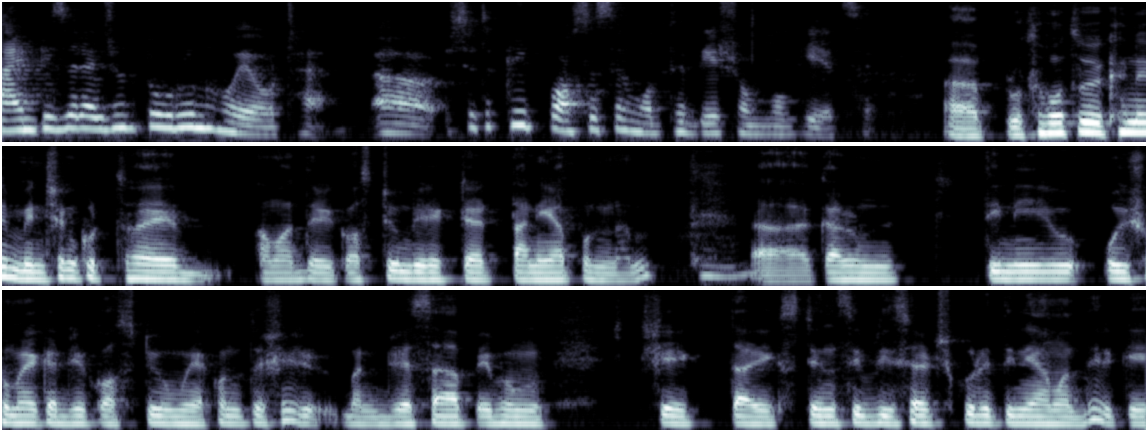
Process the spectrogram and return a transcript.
নাইনটিজ এর একজন তরুণ হয়ে ওঠা সেটা কি প্রসেসের মধ্যে দিয়ে সৌম্য গিয়েছে? প্রথমত এখানে মেনশন করতে হয় আমাদের কস্টিউম ডিরেক্টর তানিয়াপুর নাম। কারণ তিনি ওই সময়কার যে কস্টিউম এখন তো সে মানে ড্রেস আপ এবং সে তার এক্সটেন্সিভ রিসার্চ করে তিনি আমাদেরকে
